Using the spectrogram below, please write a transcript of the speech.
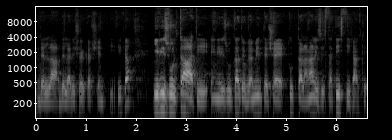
della, della ricerca scientifica, i risultati, e nei risultati ovviamente c'è tutta l'analisi statistica che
